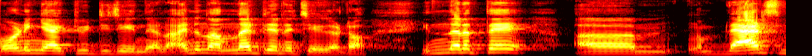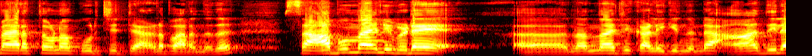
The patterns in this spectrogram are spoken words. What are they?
മോർണിംഗ് ആക്ടിവിറ്റി ചെയ്യുന്നതാണ്. അനു നന്നായിട്ട് തന്നെ ചെയ്തു കേട്ടോ. ഇന്നലത്തെ ഡാൻസ് മാരത്തോണെ കുറിച്ചിട്ടാണ് പറഞ്ഞത്. സാബുമാൻ ഇവിടെ നന്നായിട്ട് കളിക്കുന്നുണ്ട്. ആദില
